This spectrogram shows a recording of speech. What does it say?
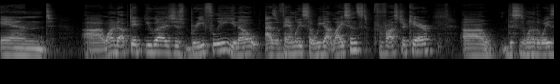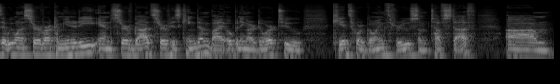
and uh, I wanted to update you guys just briefly, you know, as a family. So we got licensed for foster care. Uh, this is one of the ways that we want to serve our community and serve God, serve His kingdom by opening our door to kids who are going through some tough stuff. Um,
